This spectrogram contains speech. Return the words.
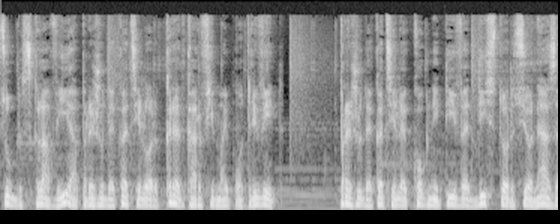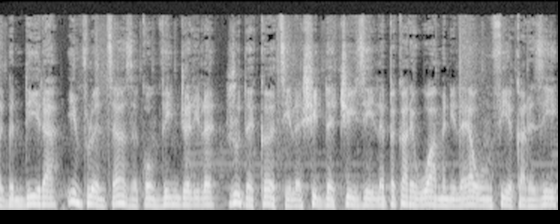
Sub sclavia prejudecăților cred că ar fi mai potrivit. Prejudecățile cognitive distorsionează gândirea, influențează convingerile, judecățile și deciziile pe care oamenii le iau în fiecare zi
